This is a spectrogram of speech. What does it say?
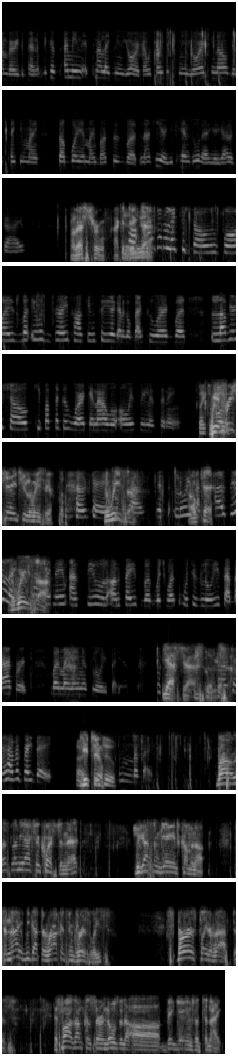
I'm very dependent because I mean it's not like New York. I was so used to New York, you know, just taking my subway and my buses, but not here. You can't do that here. You gotta drive. Well, that's true. I can so, dig that. I gotta let you go, boys. But it was great talking to you. I gotta go back to work, but love your show. Keep up the good work, and I will always be listening. Thank you. We appreciate you, Louisa. okay. Louisa. Bye. Louisa. Okay. Asiul, Louisa. my name Asiul on Facebook, which was which is Louisa backwards, but my name is Louisa. Yes. Yes, yes. Louisa. okay. Have a great day. Right, You too. You too. Mm, bye bye. Well, let's let me ask you a question, Nat. We got some games coming up. Tonight we got the Rockets and Grizzlies. Spurs play the Raptors. As far as I'm concerned, those are the uh, big games of tonight.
